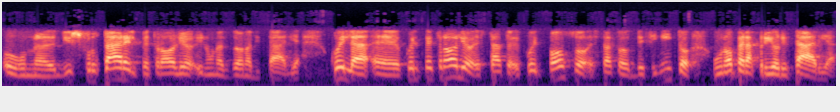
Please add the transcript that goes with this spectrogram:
un, di sfruttare il petrolio in una zona d'Italia. Quella, quel petrolio è stato, quel pozzo è stato definito un'opera prioritaria.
